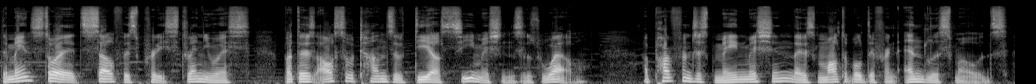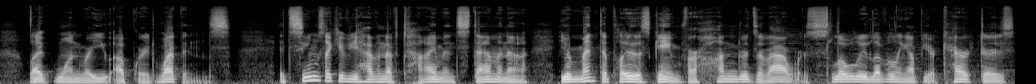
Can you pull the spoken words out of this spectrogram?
The main story itself is pretty strenuous, but there's also tons of DLC missions as well. Apart from just main mission, there's multiple different endless modes, like one where you upgrade weapons. It seems like if you have enough time and stamina, you're meant to play this game for hundreds of hours, slowly leveling up your characters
